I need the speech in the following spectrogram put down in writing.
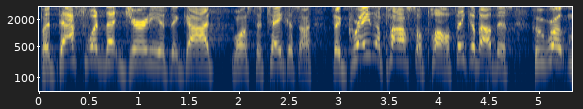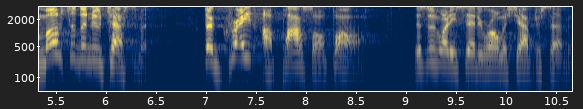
But that's what that journey is that God wants to take us on. The great apostle Paul, think about this, who wrote most of the New Testament, the great apostle Paul. This is what he said in Romans chapter 7.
